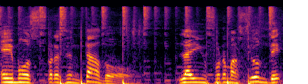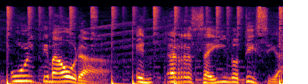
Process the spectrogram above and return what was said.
Hemos presentado la información de última hora en RCI Noticias.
